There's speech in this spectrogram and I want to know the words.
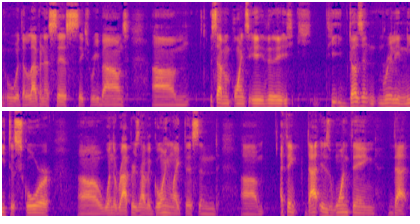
with 11 assists, six rebounds, um, seven points. He, he, doesn't really need to score uh, when the Raptors have it going like this, and um, I think that is one thing that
